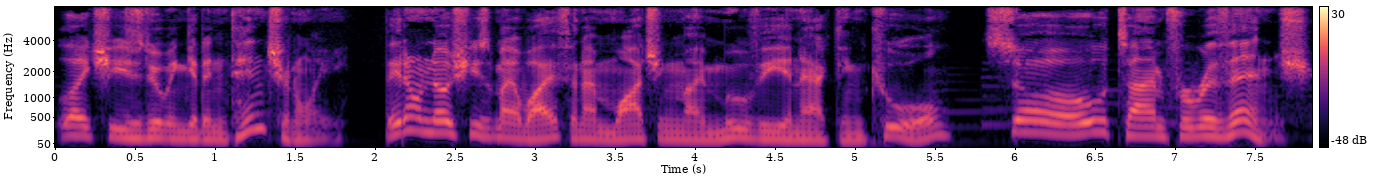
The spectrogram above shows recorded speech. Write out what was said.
like she's doing it intentionally. They don't know she's my wife and I'm watching my movie and acting cool. So, time for revenge.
